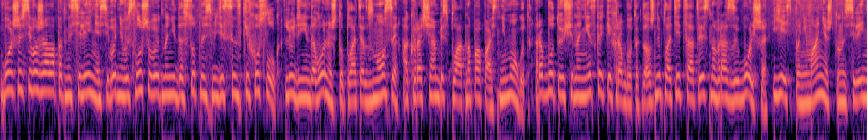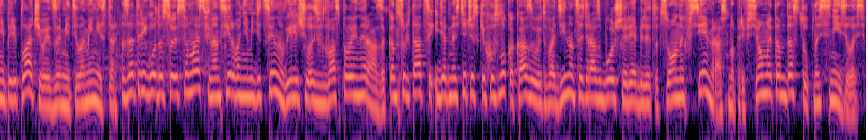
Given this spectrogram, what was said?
Больше всего жалоб от населения сегодня выслушивают на недоступность медицинских услуг. Люди недовольны, что платят взносы, а к врачам бесплатно попасть не могут. Работающие на нескольких работах должны платить, соответственно, в разы больше. Есть понимание, что население переплачивает, заметила министр. За три года с ОСМС финансирование медицины увеличилось в два с половиной раза. Консультаций и диагностических услуг оказывают в 11 раз больше, реабилитационных в 7 раз, но при всем этом доступность снизилась.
